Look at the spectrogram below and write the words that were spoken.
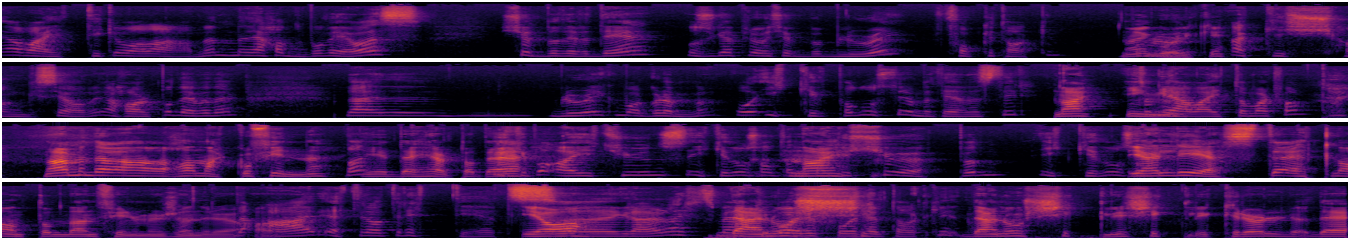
Jeg veit ikke hva det er med men jeg hadde på VHS. Kjøpte på DVD, og så skulle jeg prøve å kjøpe på Blu-ray. Får ikke tak i den. Nei, går Blu-ray. Er ikke sjans i havet. Jeg har den på DVD. Nei, Blu-ray kan bare glemme. Og ikke på noen strømmetjenester, Nei, ingen. som jeg veit om, i hvert fall. Nei, men det, er- han er ikke å finne Nei. i det hele tatt. Jeg, Ikke på iTunes, ikke noe sånt. Nei. ikke kjøpe den. Ikke noe sånt. jeg leste et eller annet om den filmen, skjønner du. Det er et eller annet Ja, rettighetsgreier der som jeg ikke bare får helt tak i. Det er noe skikkelig, skikkelig krøll. Det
